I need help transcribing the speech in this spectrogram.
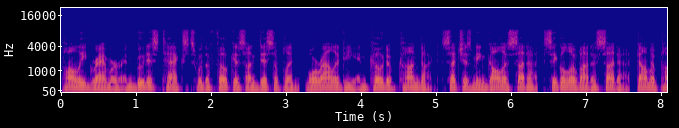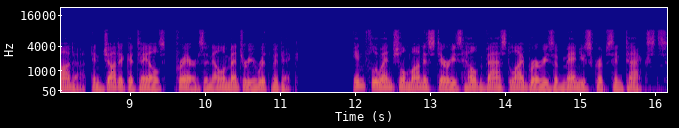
Pali grammar and Buddhist texts with a focus on discipline, morality and code of conduct such as Mangala Sutta, Sigalovada Sutta, Dhammapada, and Jataka tales, prayers and elementary arithmetic. Influential monasteries held vast libraries of manuscripts and texts.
